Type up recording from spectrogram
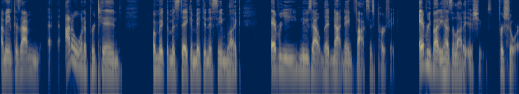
I mean, because I'm, I don't want to pretend or make the mistake of making it seem like every news outlet not named Fox is perfect. Everybody has a lot of issues, for sure.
